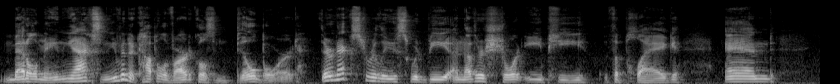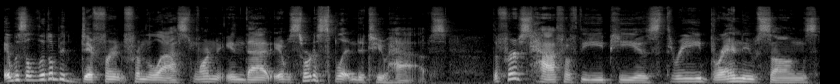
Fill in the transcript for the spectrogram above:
Metal Maniacs and even a couple of articles in Billboard. Their next release would be another short EP, The Plague, and it was a little bit different from the last one in that it was sort of split into two halves. The first half of the EP is three brand new songs,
